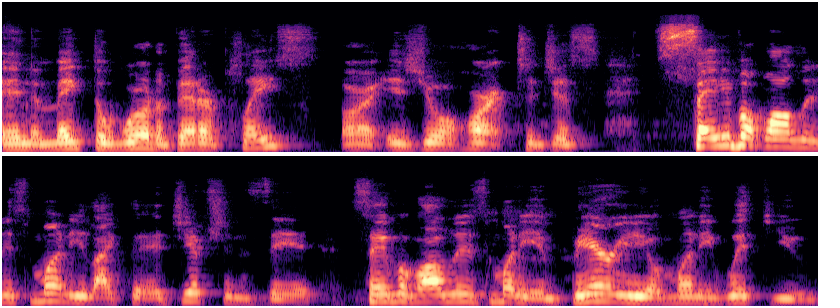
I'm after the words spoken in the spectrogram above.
and to make the world a better place? Or is your heart to just save up all of this money like the Egyptians did? Save up all this money and bury your money with you,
